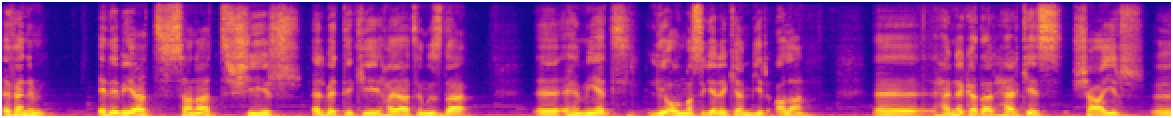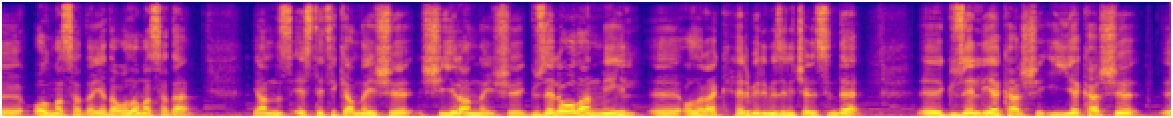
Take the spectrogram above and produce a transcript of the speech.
Efendim edebiyat, sanat, şiir elbette ki hayatımızda e, ehemmiyetli olması gereken bir alan. E, her ne kadar herkes şair e, olmasa da ya da olamasa da yalnız estetik anlayışı, şiir anlayışı, güzele olan meyil e, olarak her birimizin içerisinde e, güzelliğe karşı, iyiye karşı e,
